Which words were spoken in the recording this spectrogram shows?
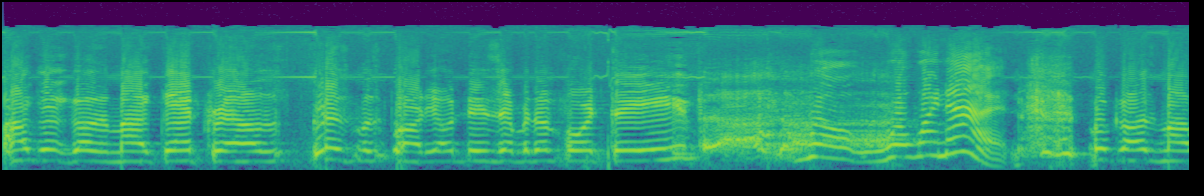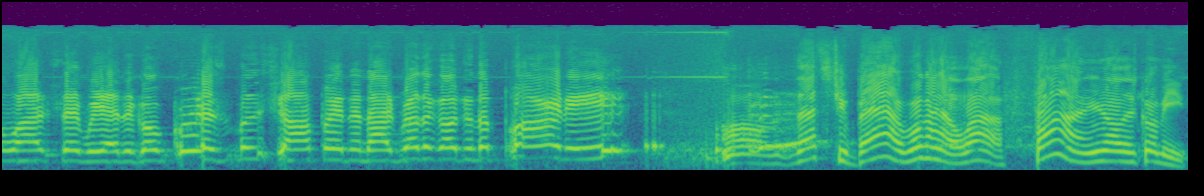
I can't go to Mike Cantrell's Christmas party on December the 14th. Well, well, why not? because my wife said we had to go Christmas shopping and I'd rather go to the party. Oh, that's too bad. We're gonna have a lot of fun. You know, there's gonna be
